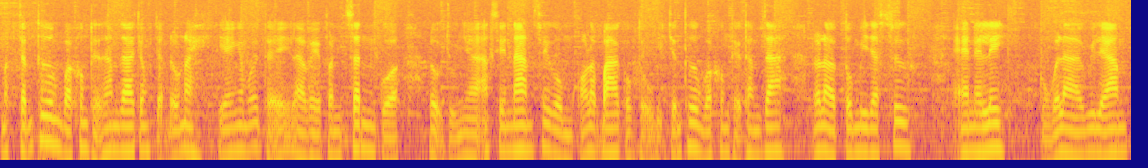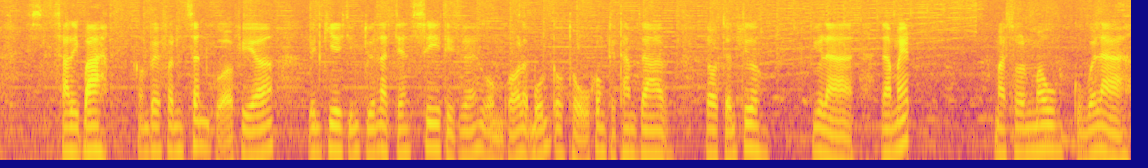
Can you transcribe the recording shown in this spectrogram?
mặt chấn thương và không thể tham gia trong trận đấu này thì anh em có thể thấy là về phần sân của đội chủ nhà Arsenal sẽ gồm có là ba cầu thủ bị chấn thương và không thể tham gia đó là Tomiyasu, Eneli cùng với là William Saliba. Còn về phần sân của phía bên kia chính tuyến là Chelsea thì sẽ gồm có là bốn cầu thủ không thể tham gia do chấn thương như là James, Mason Mou cùng với là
